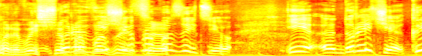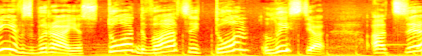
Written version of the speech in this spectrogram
Перевищує перевищує пропозицію. І, е, до речі, Київ збирає 120 тонн листя, а це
